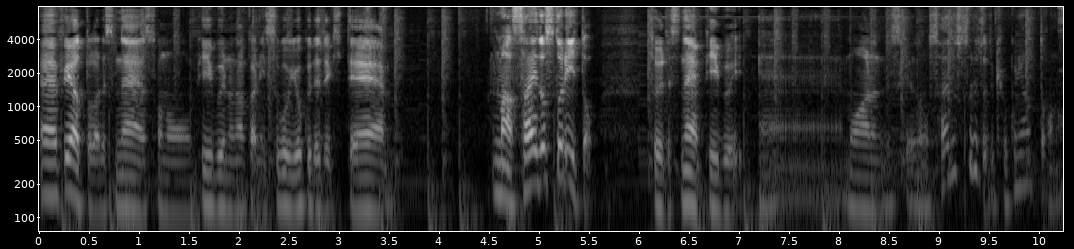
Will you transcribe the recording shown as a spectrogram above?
えー、フィアットがですね、その PV の中にすごいよく出てきて、まあ、サイドストリートというですね、PV、えー、もあるんですけれども、サイドストリートって曲にあったかな？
